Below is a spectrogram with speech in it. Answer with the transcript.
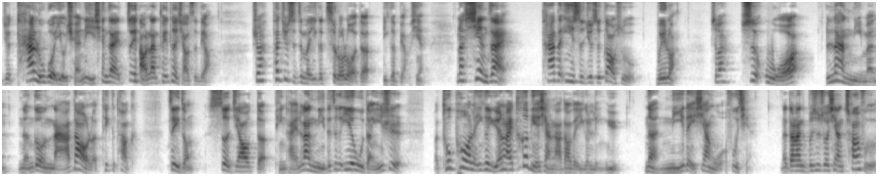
就他如果有权利，现在最好让推特消失掉，是吧？他就是这么一个赤裸裸的一个表现。那现在他的意思就是告诉微软，是吧？是我让你们能够拿到了 TikTok 这种社交的平台，让你的这个业务等于是突破了一个原来特别想拿到的一个领域，那你得向我付钱。那当然不是说像川普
